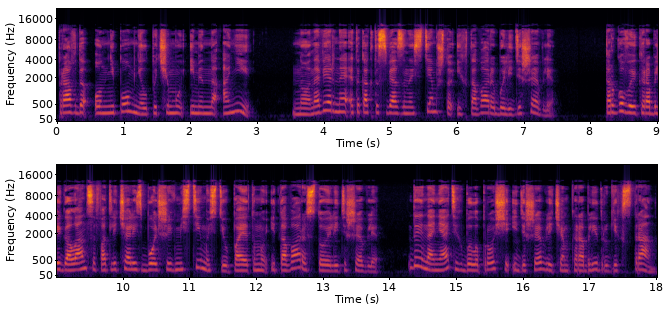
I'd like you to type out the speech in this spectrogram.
Правда, он не помнил, почему именно они, но, наверное, это как-то связано с тем, что их товары были дешевле. Торговые корабли голландцев отличались большей вместимостью, поэтому и товары стоили дешевле, да и нанять их было проще и дешевле, чем корабли других стран.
